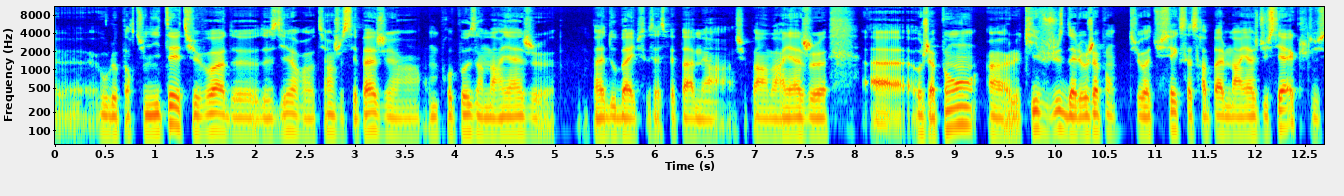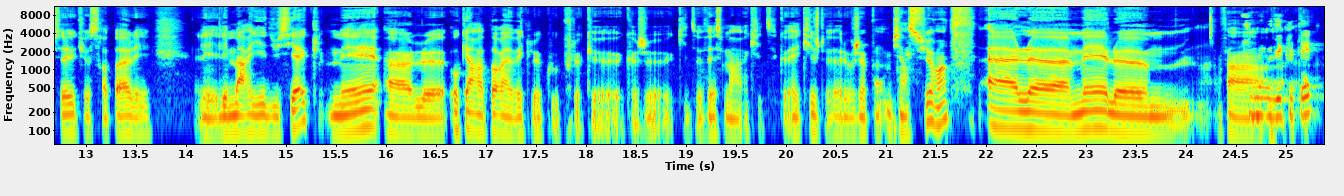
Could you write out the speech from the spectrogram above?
euh, ou l'opportunité, tu vois, de, de, se dire tiens, je sais pas, on me propose un mariage pas à Dubaï parce que ça se fait pas, mais je sais pas un mariage au Japon, le kiff juste d'aller au Japon. Tu vois, tu sais que ça sera pas le mariage du siècle, tu sais que ce sera pas les les, mariés du siècle, mais le, aucun rapport avec le couple que, que je, qui devait se marier, qui, avec qui je devais aller au Japon, bien sûr. Hein. le, mais le, enfin. Si vous écoutez.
